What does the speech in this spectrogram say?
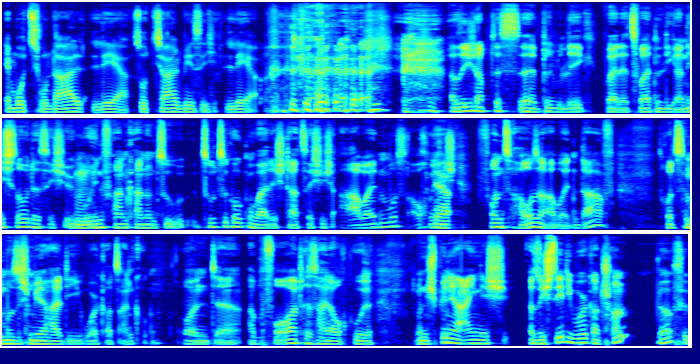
emotional leer, sozialmäßig leer. Also ich habe das äh, Privileg bei der zweiten Liga nicht so, dass ich irgendwo Mhm. hinfahren kann und zu, zuzugucken, weil ich tatsächlich arbeiten muss, auch wenn Ja. ich von zu Hause arbeiten darf. Trotzdem muss ich mir halt die Workouts angucken. Und äh, aber vor Ort ist halt auch cool. Und ich bin ja eigentlich, also ich sehe die Workouts schon. Ne, für,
